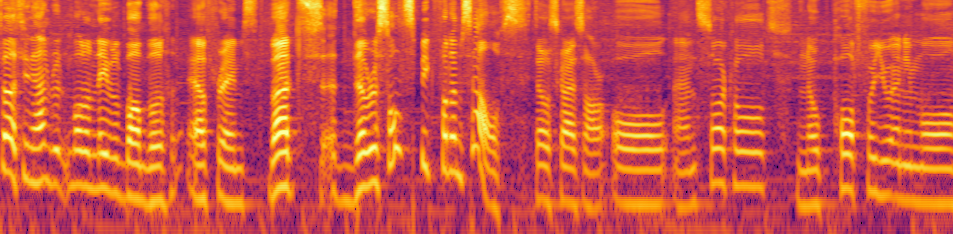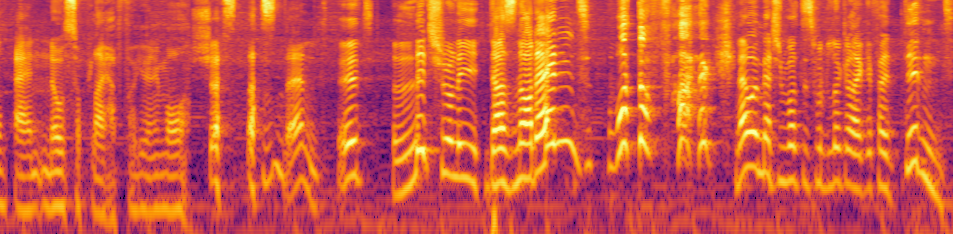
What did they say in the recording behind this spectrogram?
1300 modern naval airframes. But the results speak for themselves. Those guys are all encircled. No port for you anymore. And no supply hub for you anymore. Just doesn't end. It literally does not end. What the fuck? Now imagine what this would look like if I didn't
